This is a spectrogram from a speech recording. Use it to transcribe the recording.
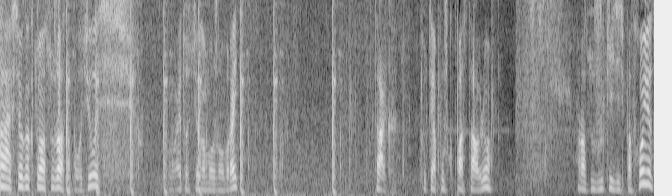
А, все как-то у нас ужасно получилось. Эту стену можно убрать. Так, тут я пушку поставлю. Раз жуки здесь подходят.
